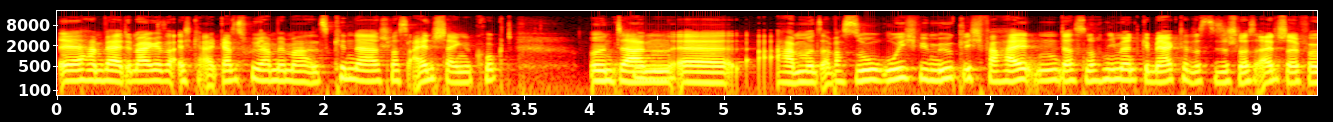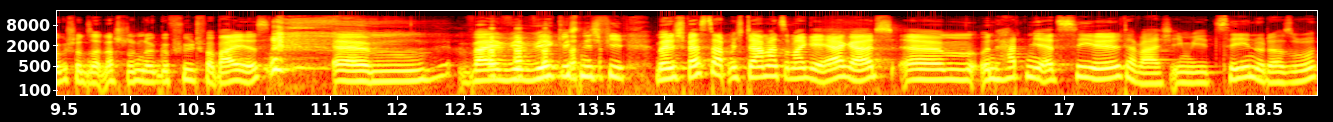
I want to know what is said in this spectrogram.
äh, haben wir halt immer gesagt, ich, ganz früh haben wir mal als Kinder Schloss Einstein geguckt. Und dann mhm. äh, haben wir uns einfach so ruhig wie möglich verhalten, dass noch niemand gemerkt hat, dass diese Schloss Einstein-Folge schon seit einer Stunde gefühlt vorbei ist. ähm, weil wir wirklich nicht viel. Meine Schwester hat mich damals immer geärgert ähm, und hat mir erzählt, da war ich irgendwie zehn oder so,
